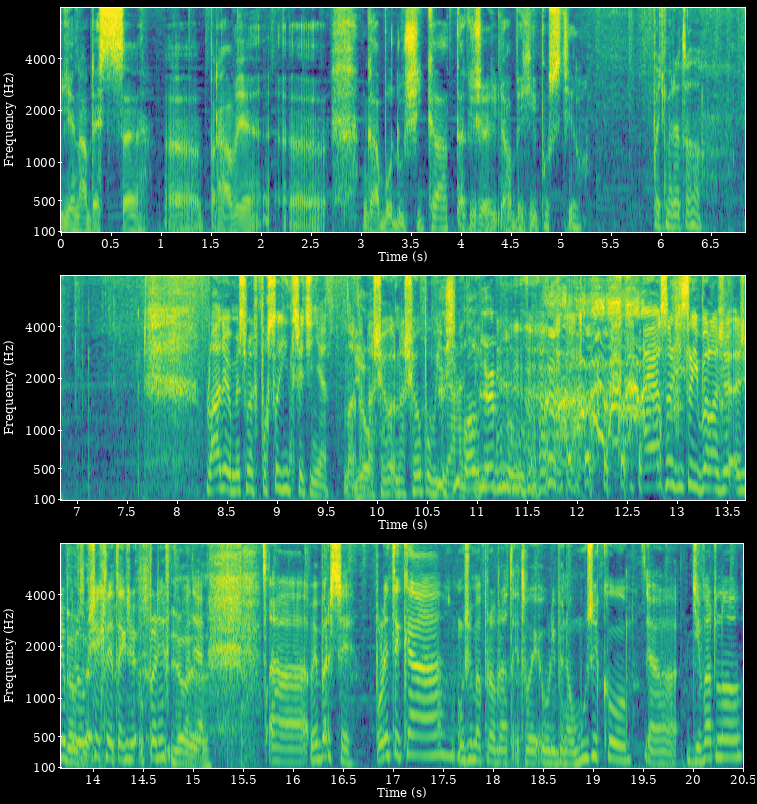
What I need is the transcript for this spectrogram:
je na desce eh, právě eh, Gábo Dušíka, takže já bych ji pustil. Pojďme do toho. Vláďo, my jsme v poslední třetině na, našeho, našeho povídání. Ještě mám jednu. a já jsem ti slíbila, že, že budou všechny, takže úplně v pohodě. Jo, jo. Uh, vyber si politika, můžeme probrat i tvoji oblíbenou muziku, uh, divadlo,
